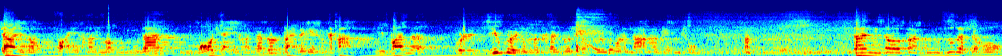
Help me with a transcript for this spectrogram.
家里头放一盒什么牡丹，五毛钱一盒，那都是摆着给人看。一般的不是极贵重的客人都舍不得出来拿出来给人抽。但是你到了办公司的时候，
